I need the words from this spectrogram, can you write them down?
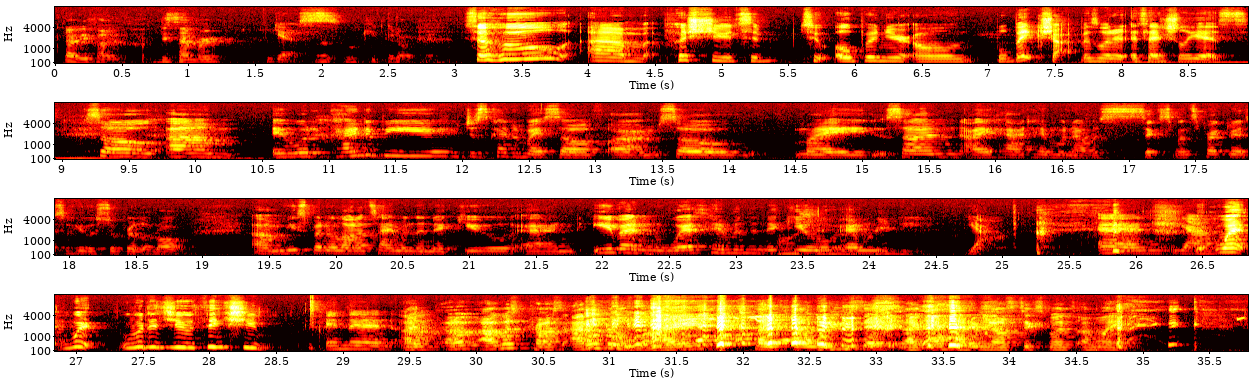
that'd be fun. December, Yes. let's, we'll keep it open. So who um, pushed you to to open your own well bake shop? Is what it essentially is. So, um, it would kind of be just kind of myself. Um, so my son, I had him when I was six months pregnant, so he was super little. Um, he spent a lot of time in the NICU, and even with him in the Oh, NICU, shit, it was a and yeah, and yeah, What what what did you think she? And then I, um, I, I was cross. I don't know why. like when you said, like I had it when I was six months. I'm like,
